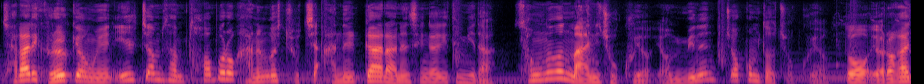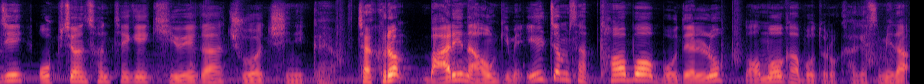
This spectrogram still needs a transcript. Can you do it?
차라리 그럴 경우엔 1.3 터보로 가는 것이 좋지 않을까라는 생각이 듭니다. 성능은 많이 좋고요. 연비는 조금 더 좋고요. 또 여러 가지 옵션 선택의 기회가 주어지니까요. 자, 그럼 말이 나온 김에 1.3 터보 모델로 넘어가 보도록 하겠습니다.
